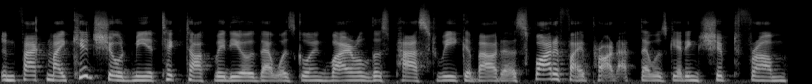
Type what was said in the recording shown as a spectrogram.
In fact, my kids showed me a TikTok video that was going viral this past week about a Spotify product that was getting shipped from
